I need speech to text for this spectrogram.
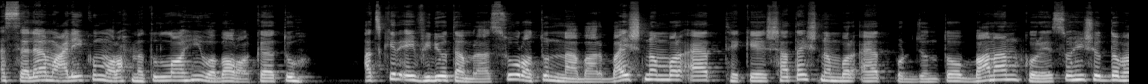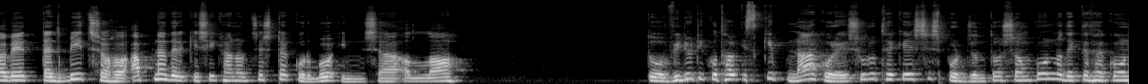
আসসালামু আলাইকুম রহমতুল্লাহি ওবরাকাতুহ আজকের এই ভিডিওতে আমরা সুরতুন নাবার বাইশ নম্বর আয়াত থেকে সাতাইশ নম্বর আয়াত পর্যন্ত বানান করে সহিশুদ্ধভাবে তাজবিদ সহ আপনাদেরকে শেখানোর চেষ্টা করব ইনশা আল্লাহ তো ভিডিওটি কোথাও স্কিপ না করে শুরু থেকে শেষ পর্যন্ত সম্পূর্ণ দেখতে থাকুন।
